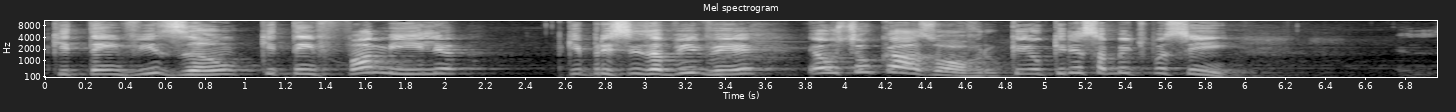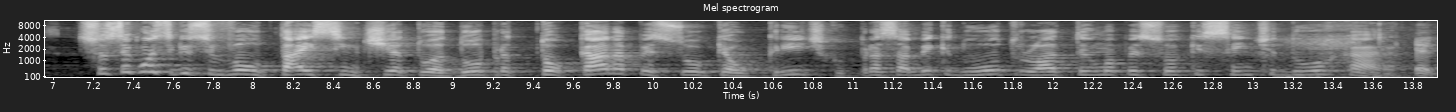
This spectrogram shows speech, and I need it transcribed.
que tem visão, que tem família, que precisa viver. É o seu caso, Álvaro. Eu queria saber, tipo assim, se você conseguisse voltar e sentir a tua dor pra tocar na pessoa que é o crítico, pra saber que do outro lado tem uma pessoa que sente dor, cara. É,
